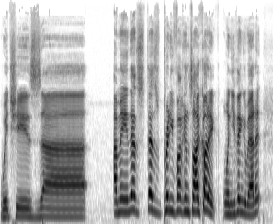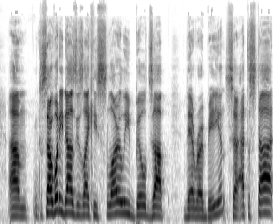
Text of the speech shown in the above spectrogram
which is uh i mean that's that's pretty fucking psychotic when you think about it um so what he does is like he slowly builds up their obedience so at the start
